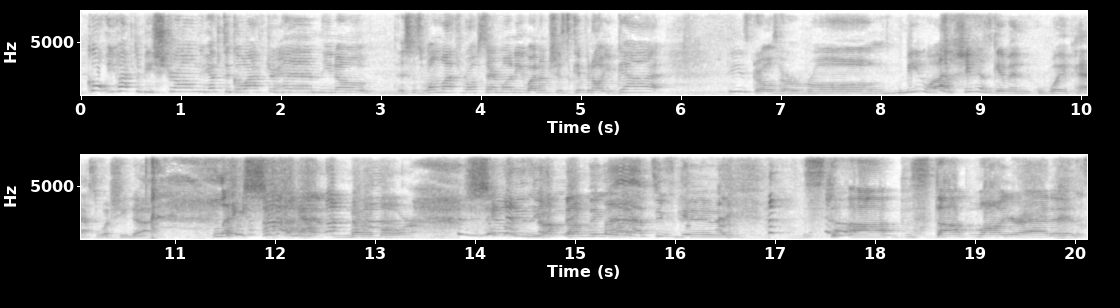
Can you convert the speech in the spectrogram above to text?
Mm. Go, you have to be strong, you have to go after him, you know, this is one last rose ceremony, why don't you just give it all you got? These girls are wrong. Meanwhile, she has given way past what she got. like she has no more. She has You have nothing, left. to give. Stop. Stop while you're at it.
